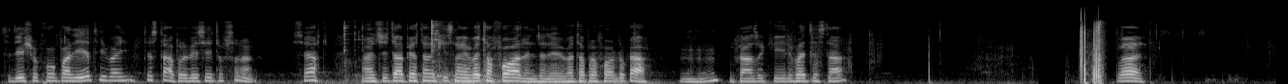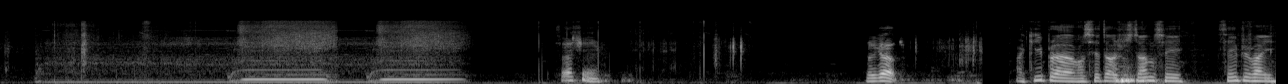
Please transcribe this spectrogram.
você deixa com a palheta e vai testar para ver se ele está funcionando. Certo? Antes de estar apertando aqui, senão ele vai estar fora, entendeu? Ele vai estar para fora do carro. Uhum. No caso aqui ele vai testar. Vai. Certinho. Obrigado. Aqui para você estar ajustando, você sempre vai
